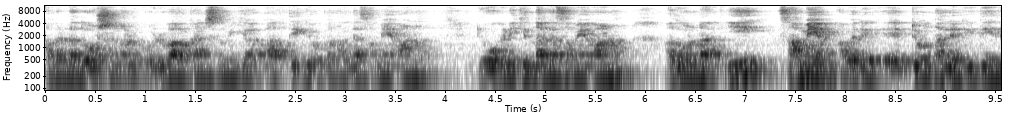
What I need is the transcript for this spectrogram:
അവരുടെ ദോഷങ്ങൾ ഒഴിവാക്കാൻ ശ്രമിക്കുക. കാർത്തികയൊക്കെ നല്ല സമയമാണ്. രോഹിണിക്ക് നല്ല സമയമാണ്. അതുകൊണ്ട് ഈ സമയം അവർ ഏറ്റവും നല്ല രീതിയിൽ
